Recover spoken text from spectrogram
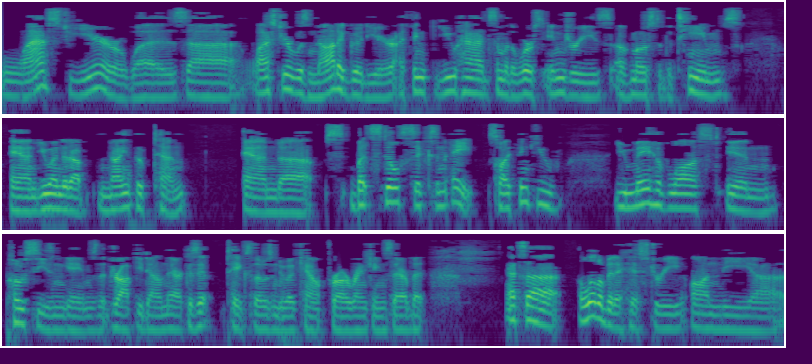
last year was uh, last year was not a good year. I think you had some of the worst injuries of most of the teams, and you ended up ninth of ten, and uh, but still six and eight. So I think you you may have lost in postseason games that dropped you down there because it takes those into account for our rankings there. But that's a, a little bit of history on the uh,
